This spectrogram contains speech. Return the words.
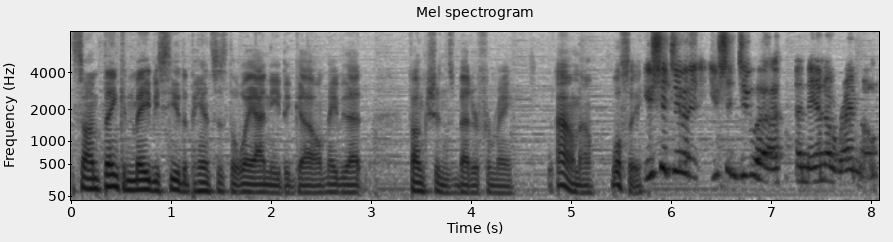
So I'm thinking maybe see the pants is the way I need to go. Maybe that functions better for me. I don't know. We'll see. You should do it. You should do a, a NaNoWriMo.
